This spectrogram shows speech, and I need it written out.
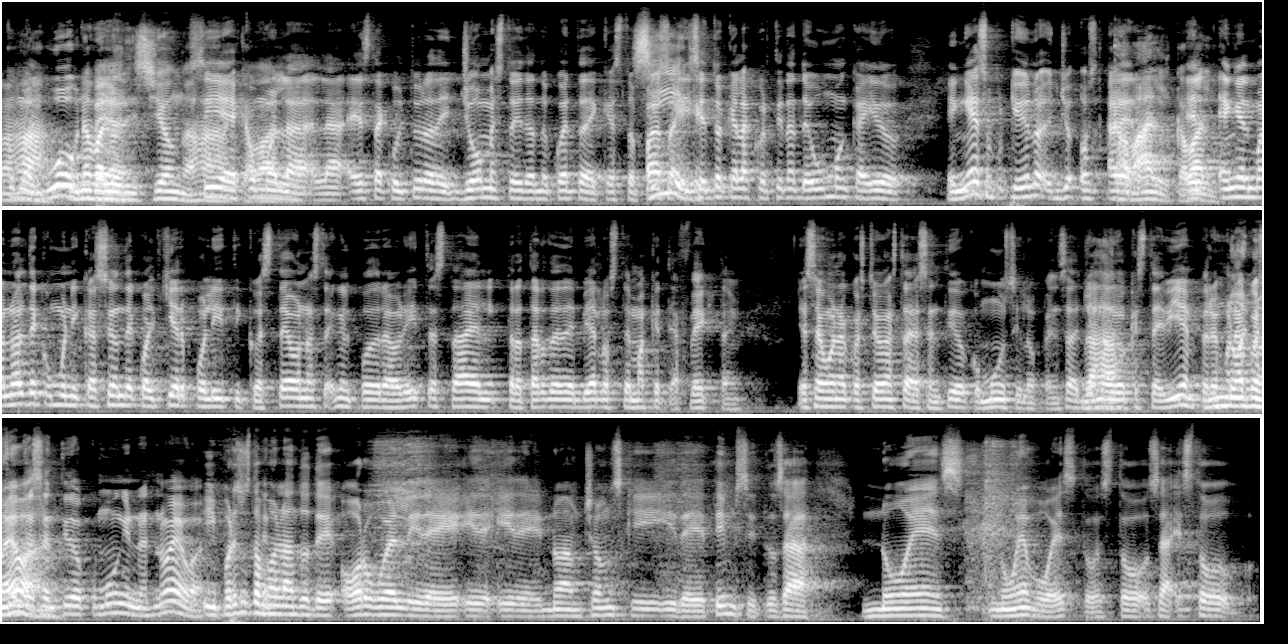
como Ajá, el woke. una valorización, ajá, Sí, es como la, la- esta cultura de yo me estoy dando cuenta de que esto Sí, pasa. y que- siento que las cortinas de humo han caído en eso, porque yo, no- yo o sea, a ver, Cabal, cabal. el- en el manual de comunicación de cualquier político, esté o no esté en el poder ahorita, está el tratar de desviar los temas que te afectan. Esa es una cuestión hasta de sentido común, si lo pensás. Yo Ajá. no digo que esté bien, pero es No una es cuestión nueva. de sentido común y no es nueva. Y por eso estamos hablando de Orwell y de, y de, y de Noam Chomsky y de Timsit. O sea, no es nuevo esto. Esto, o sea, esto.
